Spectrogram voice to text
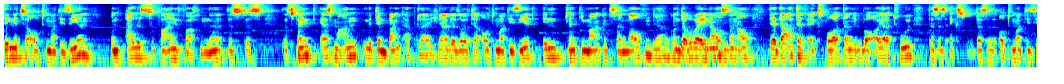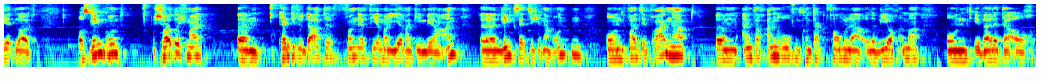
Dinge zu automatisieren und alles zu vereinfachen. Ne? Das, das, das fängt erstmal an mit dem Bankabgleich, ja, der sollte automatisiert in Plenty Markets dann laufen ja, und darüber hinaus dann auch der Datev-Export dann über euer Tool, dass es, dass es automatisiert läuft. Aus dem Grund, schaut euch mal ähm, Plenty to Datev von der Firma Jera GmbH an. Äh, Link setze ich nach unten. Und falls ihr Fragen habt, ähm, einfach anrufen, Kontaktformular oder wie auch immer. Und ihr werdet da auch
